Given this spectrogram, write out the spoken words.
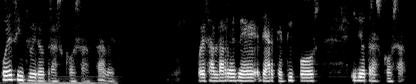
puedes incluir otras cosas, ¿sabes? Puedes hablarles de, arquetipos y de otras cosas.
